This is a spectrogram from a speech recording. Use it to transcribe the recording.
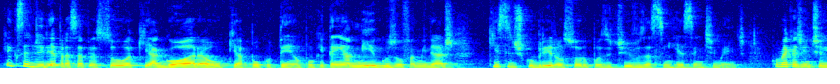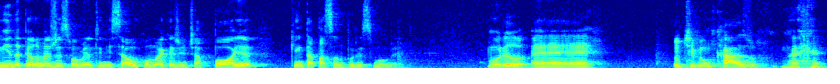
O que você diria para essa pessoa que agora, ou que há pouco tempo, ou que tem amigos ou familiares que se descobriram soropositivos assim recentemente? Como é que a gente lida, pelo menos nesse momento inicial, ou como é que a gente apoia quem está passando por esse momento? Murilo, é... eu tive um caso né,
